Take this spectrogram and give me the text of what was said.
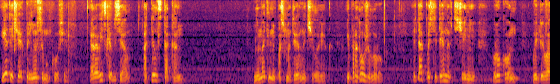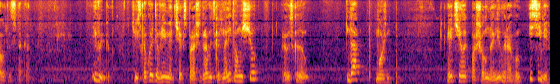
И этот человек принес ему кофе. Равицкак взял, отпил стакан, внимательно посмотрел на человека и продолжил урок. И так постепенно в течение урока он выпивал этот стакан. И выпил. Через какое-то время человек спрашивает, Равицкак, налить вам еще? Равиц сказал, да, можно. Этот человек пошел, налил Раву и себе.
